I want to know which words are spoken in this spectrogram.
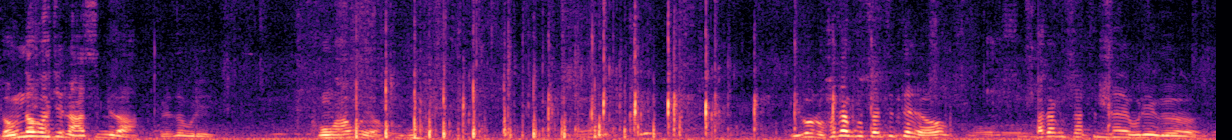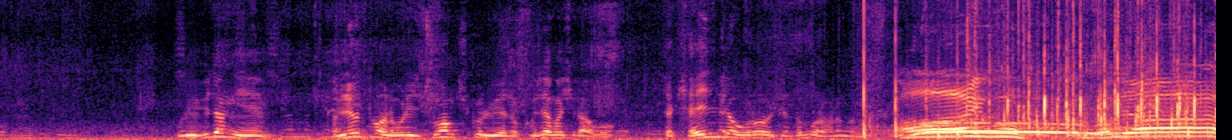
넉넉하지는 않습니다. 그래서 우리 공하고요. 이건 화장품 세트인데요. 화장품 세트인데 우리 그 우리 회장님 1년 동안 우리 중앙축구를 위해서 고생하시라고 제가 개인적으로 이렇게 선물하는 겁니다. 아이고 감사합니다.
